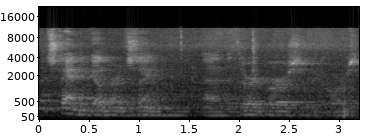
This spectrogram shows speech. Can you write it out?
Let's stand together and sing uh, the third verse of the chorus.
